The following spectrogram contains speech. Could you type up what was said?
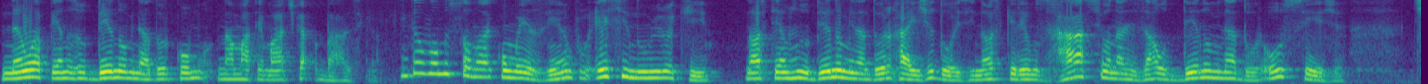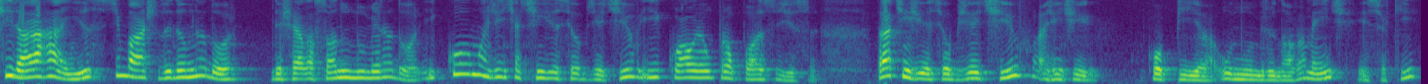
não apenas o denominador como na matemática básica. Então vamos tomar como exemplo esse número aqui. Nós temos no denominador raiz de 2 e nós queremos racionalizar o denominador, ou seja, tirar a raiz de baixo do denominador, deixar ela só no numerador. E como a gente atinge esse objetivo e qual é o propósito disso? Para atingir esse objetivo, a gente copia o número novamente, este aqui,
